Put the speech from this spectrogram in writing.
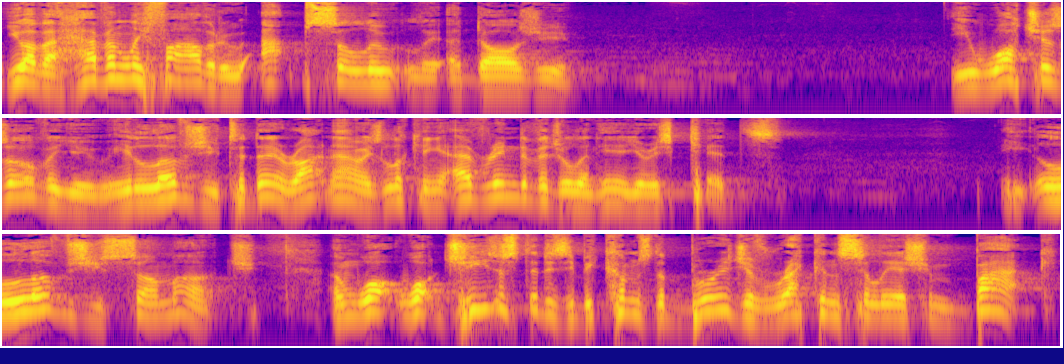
you have a heavenly Father who absolutely adores you. He watches over you. He loves you. Today, right now, he's looking at every individual in here. You're his kids. He loves you so much. And what, what Jesus did is he becomes the bridge of reconciliation back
